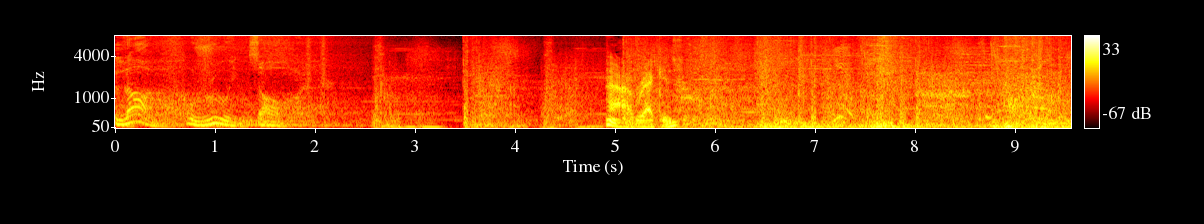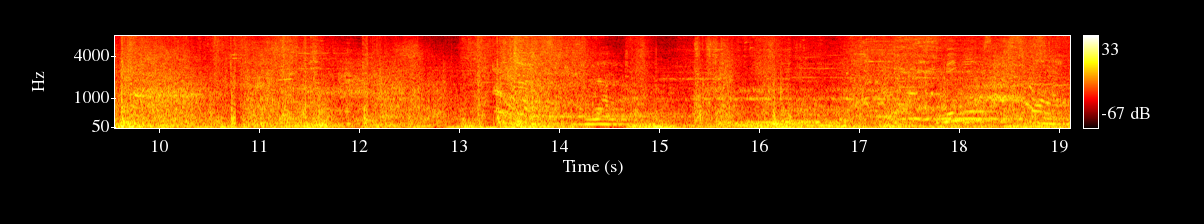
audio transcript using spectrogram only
Love ruins all. I reckon. Minions have spawned.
